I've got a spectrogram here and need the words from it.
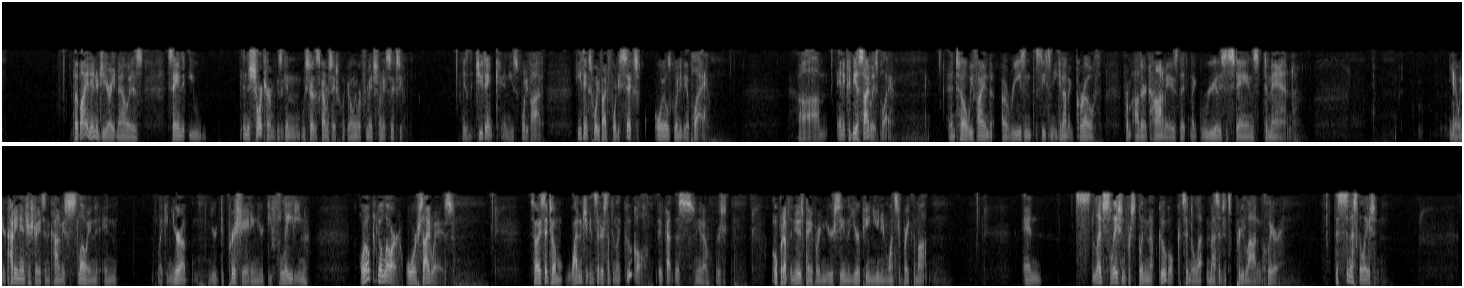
But buying energy right now is saying that you, in the short term, because again, we started this conversation, you only work from age 20 to 60, is that you think, and he's 45, he thinks 45 to 46, oil is going to be a play. Um, and it could be a sideways play until we find a reason to see some economic growth from other economies that like really sustains demand. You know, when you're cutting interest rates and the economy is slowing in like in Europe, you're depreciating, you're deflating. Oil could go lower or sideways. So I said to him, why don't you consider something like Google? They've got this, you know, there's open up the newspaper and you're seeing the European Union wants to break them up and legislation for splitting up Google could send a message that's pretty loud and clear. This is an escalation.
